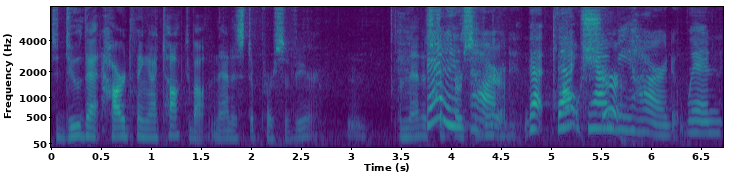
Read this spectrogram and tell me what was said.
to do that hard thing I talked about, and that is to persevere. Mm. And that is That to is hard. That that Oh, can sure. be hard when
